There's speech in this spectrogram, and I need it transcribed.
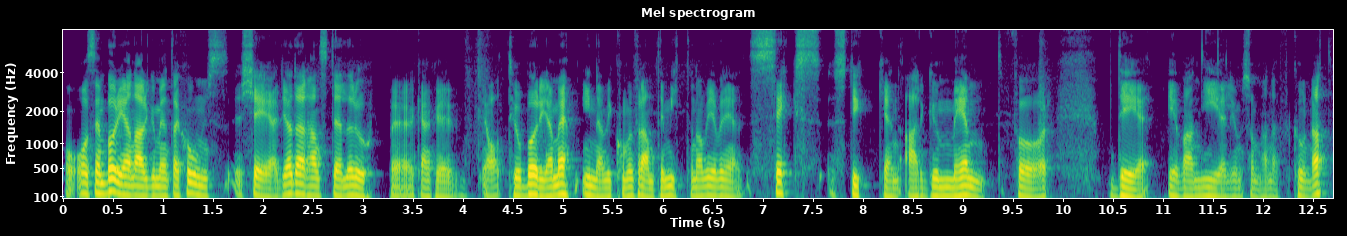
Och, och sen börjar en argumentationskedja där han ställer upp eh, kanske, ja, till att börja med, innan vi kommer fram till mitten av evangeliet, sex stycken argument för det evangelium som han har förkunnat.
